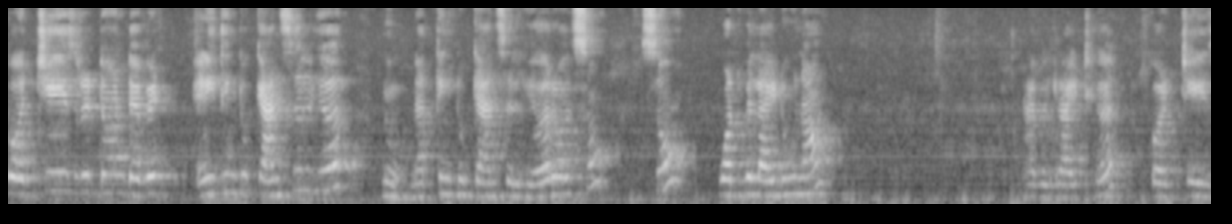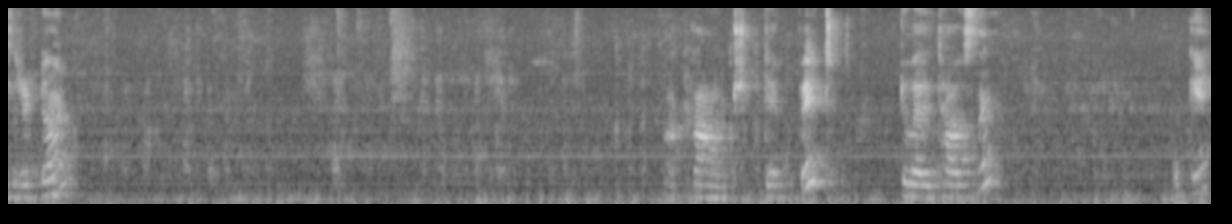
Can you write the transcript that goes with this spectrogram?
Purchase return debit anything to cancel here? No nothing to cancel here also. So what will I do now I will write here purchase return account debit 12000 okay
